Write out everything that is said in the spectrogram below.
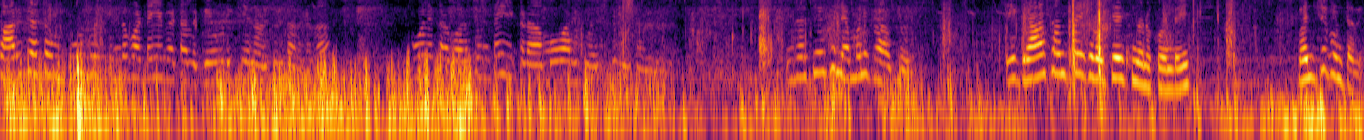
పారిజాతం పూలు కింద పడ్డాయి పెట్టాలి దేవుడికి అని అంటుంటారు కదా. పూలు ఇక్కడ పడుతుంటే ఇక్కడ అమ్మవారికి వచ్చి ఉంటుంది. ఇది వచ్చేసి లెమన్ గ్రాస్. ఈ గ్రాస్ అంతా ఇక్కడ వచ్చేసింది అనుకోండి మంచిగా ఉంటుంది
